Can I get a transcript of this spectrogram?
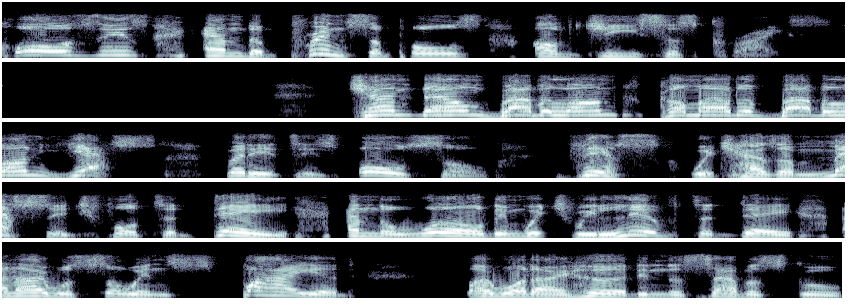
causes and the principles of Jesus Christ. Chant down Babylon, come out of Babylon, yes, but it is also this which has a message for today and the world in which we live today. And I was so inspired by what I heard in the Sabbath school,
